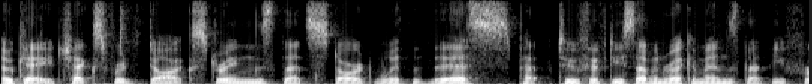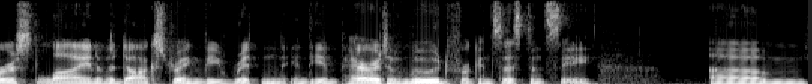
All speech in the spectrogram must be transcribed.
Okay, checks for doc strings that start with this. PEP 257 recommends that the first line of a doc string be written in the imperative mood for consistency. Um,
